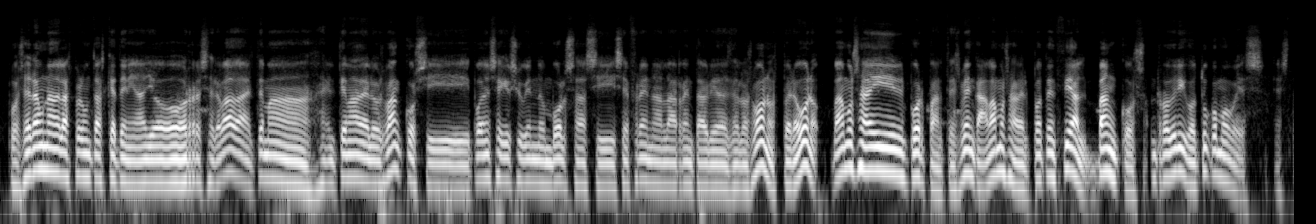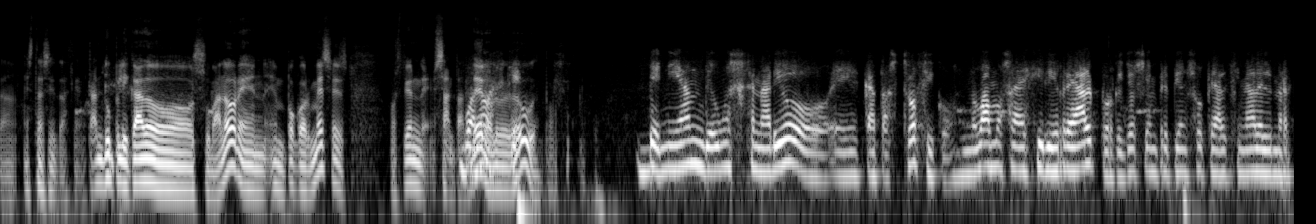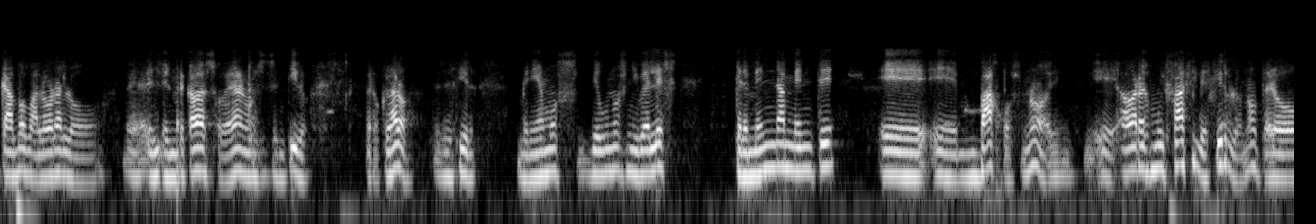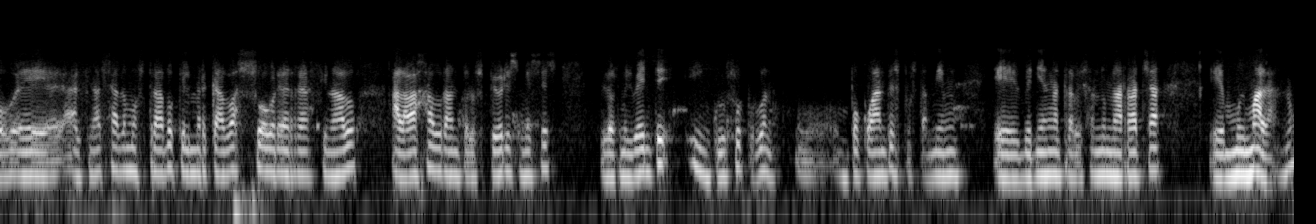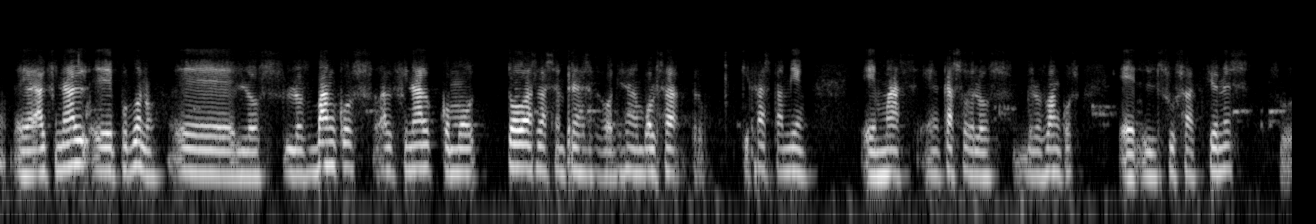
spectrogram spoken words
Pues era una de las preguntas que tenía yo reservada, el tema, el tema de los bancos, si pueden seguir subiendo en bolsa si se frenan las rentabilidades de los bonos. Pero bueno, vamos a ir por partes. Venga, vamos a ver, potencial, bancos. Rodrigo, ¿tú cómo ves esta, esta situación? Que han duplicado su valor en, en pocos meses. Cuestión de Santander o BBV, por ejemplo venían de un escenario eh, catastrófico. No vamos a decir irreal porque yo siempre pienso que al final el mercado valora lo, eh, el, el, mercado es soberano en ese sentido. Pero claro, es decir, veníamos de unos niveles tremendamente eh, eh, bajos, ¿no? Eh, ahora es muy fácil decirlo, ¿no? Pero al final se ha demostrado que el mercado ha sobre reaccionado a la baja durante los peores meses de 2020, incluso, pues bueno, un poco antes, pues también venían atravesando una racha muy mala, ¿no? al final, pues bueno, los, los bancos, al final, como todas las empresas que cotizan en bolsa, pero quizás también eh, más en el caso de los, de los bancos, sus acciones,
